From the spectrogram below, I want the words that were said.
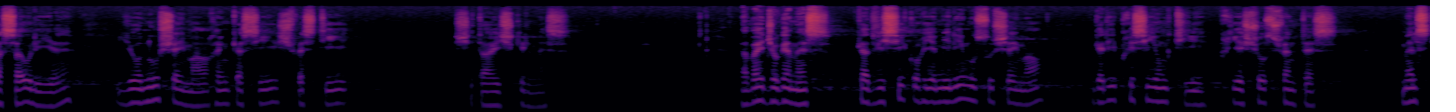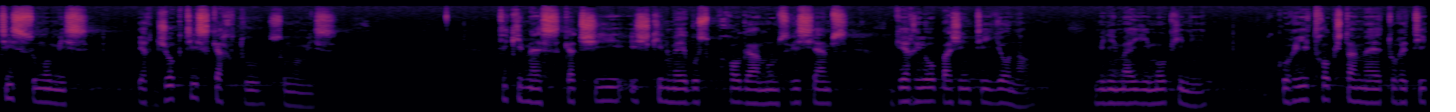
pasaulie, ionu sheima renkasi svesti shita ishkilmes. Labai džiogiamės, kad visi, kurie myli mūsų šeimą, gali prisijungti prie šios šventės, melstis su mumis ir džiaugtis kartu su mumis. Tikimės, kad ši iškilmė bus proga mums visiems geriau pažinti Joną, mylimąjį mokinį, kurį trokštame turėti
